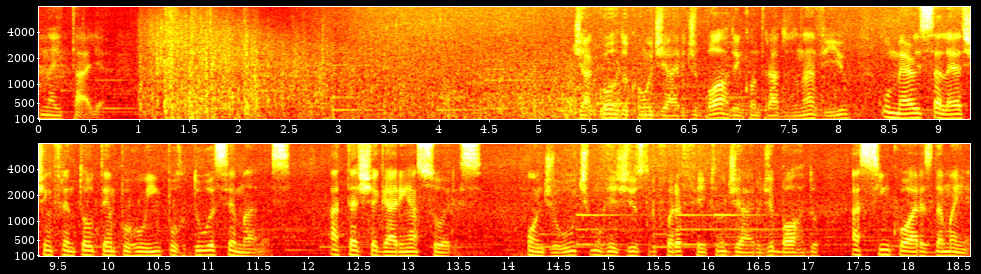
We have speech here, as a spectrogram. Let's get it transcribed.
na Itália. De acordo com o diário de bordo encontrado no navio, o Mary Celeste enfrentou tempo ruim por duas semanas, até chegar em Açores, onde o último registro fora feito no diário de bordo às 5 horas da manhã,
